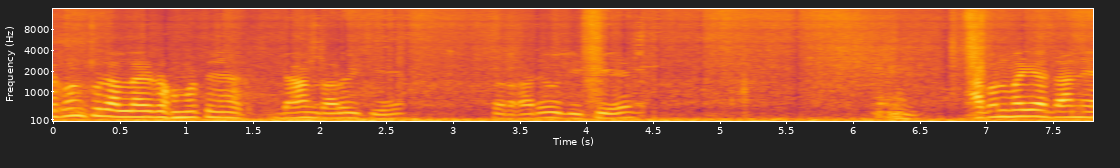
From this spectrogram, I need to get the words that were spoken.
এখন তোর আল্লাহর রহমতে ধান বাড়ইছে সরকারেও দিছে। আগুন মাইয়া জানে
